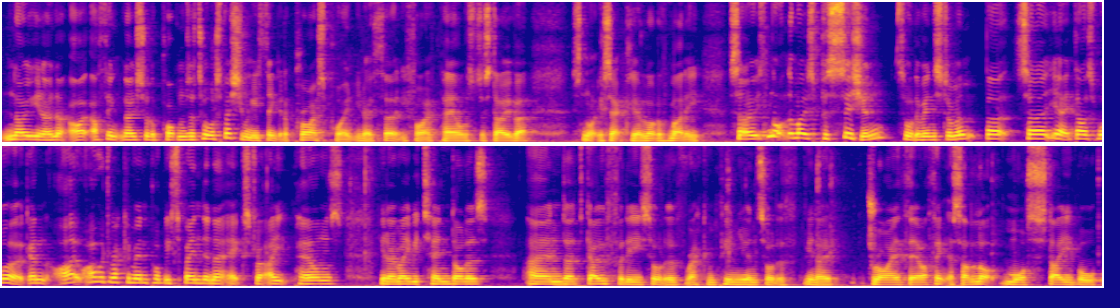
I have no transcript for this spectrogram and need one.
no, you know, no, I, I, think no sort of problems at all, especially when you think at a price point, you know, £35 just over. It's not exactly a lot of money. So it's not the most precision sort of instrument, but uh, yeah, it does work. And I, I would recommend probably spending that extra £8, you know, maybe $10 and uh, go for the sort of rack and pinion sort of, you know, drive there. I think that's a lot more stable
